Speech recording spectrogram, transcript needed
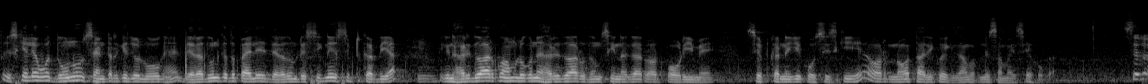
तो इसके लिए वो दोनों सेंटर के जो लोग हैं देहरादून के तो पहले देहरादून डिस्ट्रिक्ट ने शिफ्ट कर दिया लेकिन हरिद्वार को हम लोगों ने हरिद्वार उधम सिंह नगर और पौड़ी में शिफ्ट करने की कोशिश की है और नौ तारीख को एग्ज़ाम अपने समय से होगा। सर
